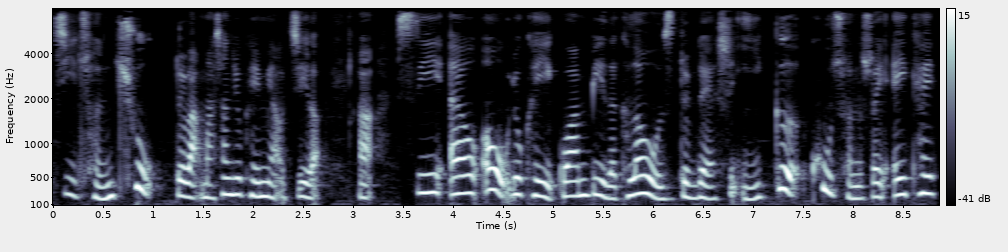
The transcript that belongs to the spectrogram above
寄存处，对吧？马上就可以秒记了。啊，C L O 又可以关闭的，close 对不对？是一个库存的，所以 A K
